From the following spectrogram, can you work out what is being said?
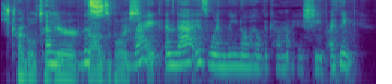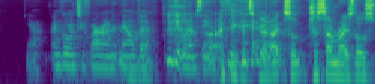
struggle to um, hear God's voice. Right. And that is when we know he'll become his sheep. I think yeah, I'm going too far on it now, but you get what I'm saying. I think it's good. I, so to summarize those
